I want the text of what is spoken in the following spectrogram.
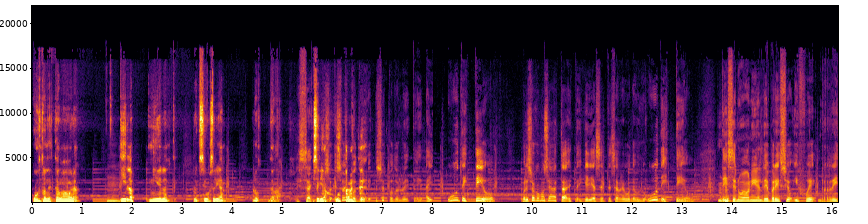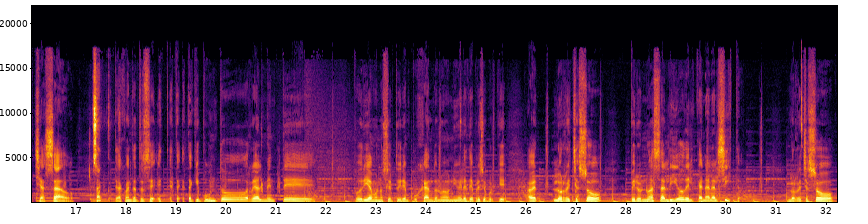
justo donde estamos ahora, Mm. Y la nivel próximo serían los de abajo. Exacto. Sería eso, justamente... eso, es, eh, Hay, hubo testeo. Por eso, ¿cómo se llama? quería hacerte esa pregunta. Porque hubo testeo de ese nuevo nivel de precio y fue rechazado. Exacto. ¿Te das cuenta? Entonces, ¿hasta, qué punto realmente podríamos, ¿no es cierto?, ir empujando nuevos niveles de precio? Porque, a ver, lo rechazó, pero no ha salido del canal alcista lo rechazó,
